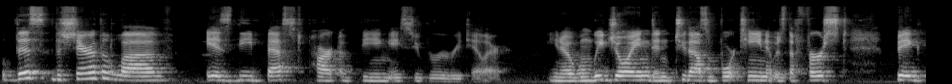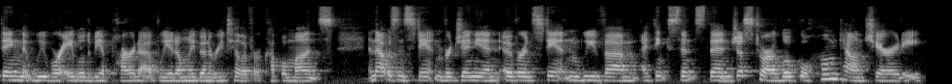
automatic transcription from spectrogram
Well, this the share of the love is the best part of being a Subaru retailer. You know, when we joined in 2014, it was the first big thing that we were able to be a part of. We had only been a retailer for a couple months, and that was in Staunton, Virginia. And over in Staunton, we've, um, I think, since then, just to our local hometown charity,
